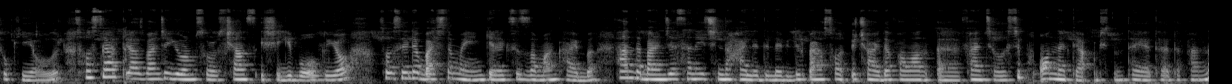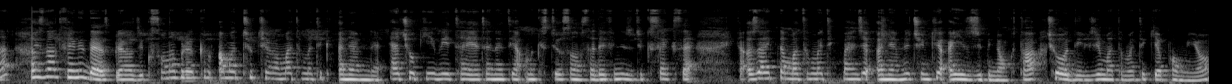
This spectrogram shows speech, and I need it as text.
çok iyi olur. Sosyal biraz bence yorum sorusu, şans işi gibi oluyor. Sosyale başlamayın. Gereksiz zaman kaybı. Fen de bence sene içinde halledilebilir. Ben son 3 ayda falan e, fen çalışıp 10 net yapmıştım TYT'de fenden. O yüzden feni de birazcık sona bırakın ama Türkçe ve matematik önemli. Eğer çok iyi bir TYT net yapmak istiyorsanız hedefiniz yüksekse ya özellikle matematik bence önemli çünkü ayırıcı bir nokta. Çoğu dilci matematik yapamıyor.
